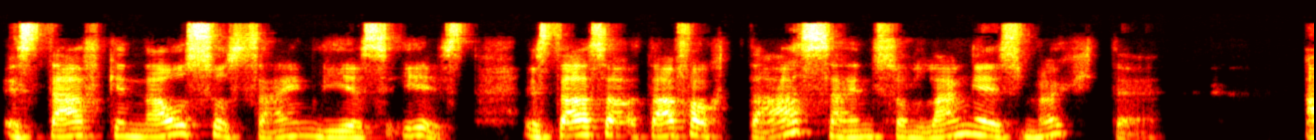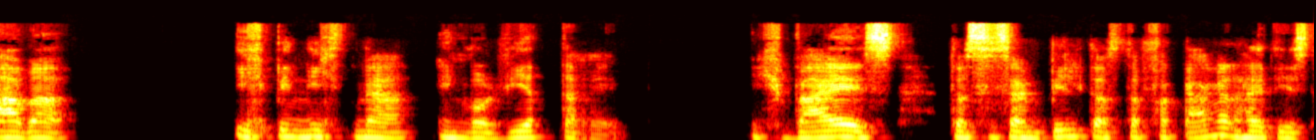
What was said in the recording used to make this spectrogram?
Es darf genauso sein, wie es ist. Es darf, auch da sein, solange es möchte. Aber ich bin nicht mehr involviert darin. Ich weiß, dass es ein Bild aus der Vergangenheit ist,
